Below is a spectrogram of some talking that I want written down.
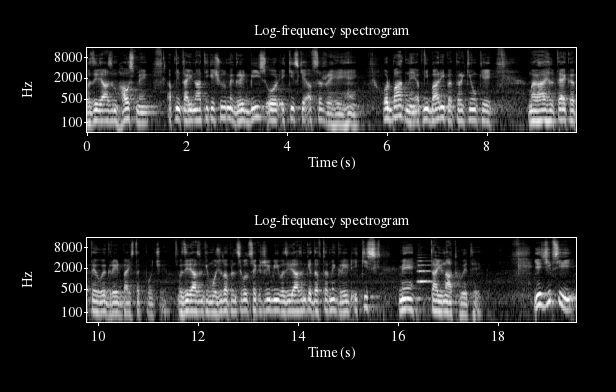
وزیر اعظم ہاؤس میں اپنی تعیناتی کے شروع میں گریڈ بیس اور اکیس کے افسر رہے ہیں اور بعد میں اپنی باری پر ترقیوں کے مراحل طے کرتے ہوئے گریڈ بائیس تک پہنچے۔ وزیر اعظم کے موجودہ پرنسپل سیکرٹری بھی وزیر اعظم کے دفتر میں گریڈ اکیس میں تعینات ہوئے تھے۔ یہ عجیب سی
